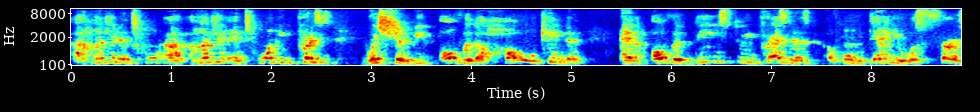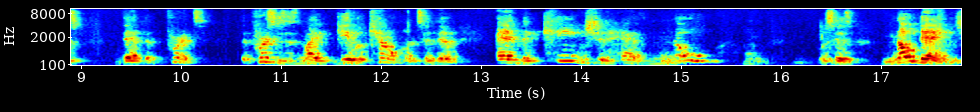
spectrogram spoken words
120, uh, 120 princes, which should be over the whole kingdom, and over these three presidents, of whom Daniel was first, that the prince, the princesses might give account unto them, and the king should have no, it says, no damage.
